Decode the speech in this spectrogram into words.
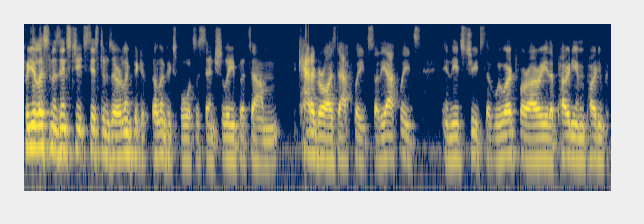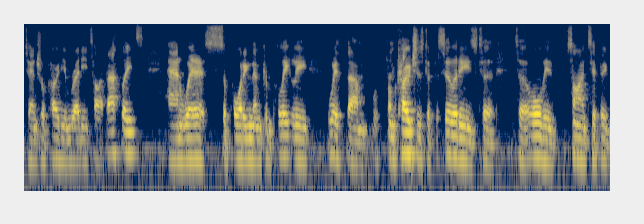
For your listeners, institute systems are Olympic Olympic sports essentially, but um, categorized athletes. So the athletes in the institutes that we work for are either podium, podium potential, podium ready type athletes, and we're supporting them completely with um, from coaches to facilities to to all the scientific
